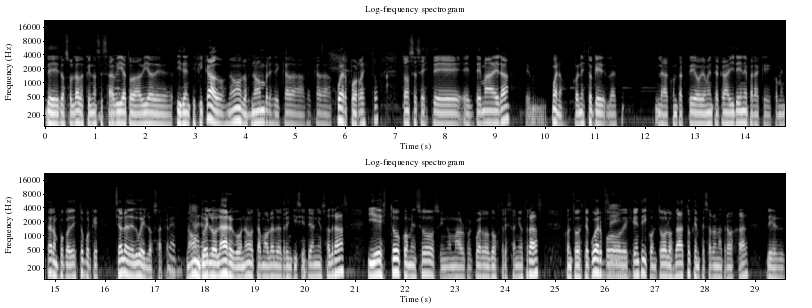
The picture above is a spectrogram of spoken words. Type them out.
de los soldados que no se sabía todavía de identificados, ¿no? Los nombres de cada de cada cuerpo, resto. Entonces, este el tema era em, bueno, con esto que la, la contacté obviamente acá a Irene para que comentara un poco de esto porque se habla de duelos acá, ¿no? Un duelo largo, ¿no? Estamos hablando de 37 años atrás y esto comenzó, si no mal recuerdo, dos, tres años atrás con todo este cuerpo de gente y con todos los datos que empezaron a trabajar del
